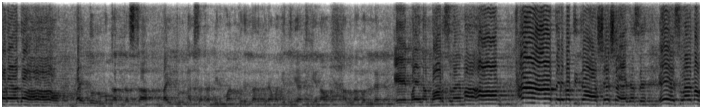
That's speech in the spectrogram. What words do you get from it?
বাড়ায় দাও। বাইতুল মুকাদ্দাসটা বাইতুল আকসাটা নির্মাণ করে তারপরে আমাকে দুনিয়া থেকে নাও। আল্লাহ বললেন, এ পয়গাম্বর সুলাইমান, হায়াতের বাতিটা শেষ হয়ে গেছে। এ সুলাইমান,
